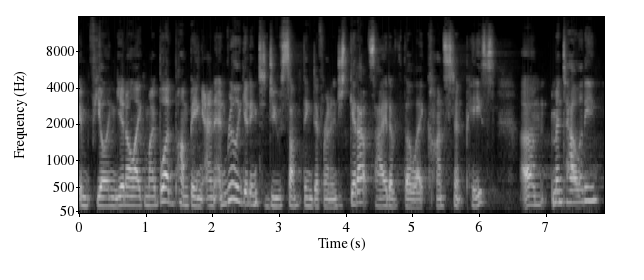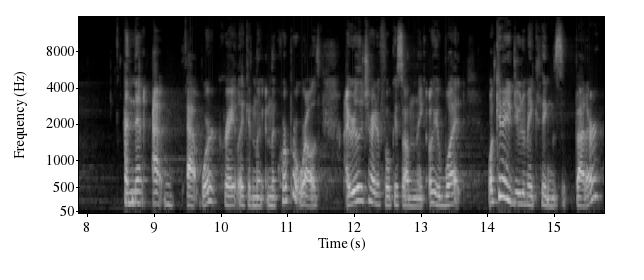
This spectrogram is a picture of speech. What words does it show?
I'm, feeling, you know, like my blood pumping and, and really getting to do something different and just get outside of the, like, constant pace um, mentality and then at at work right like in the in the corporate world i really try to focus on like okay what what can I do to make things better?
